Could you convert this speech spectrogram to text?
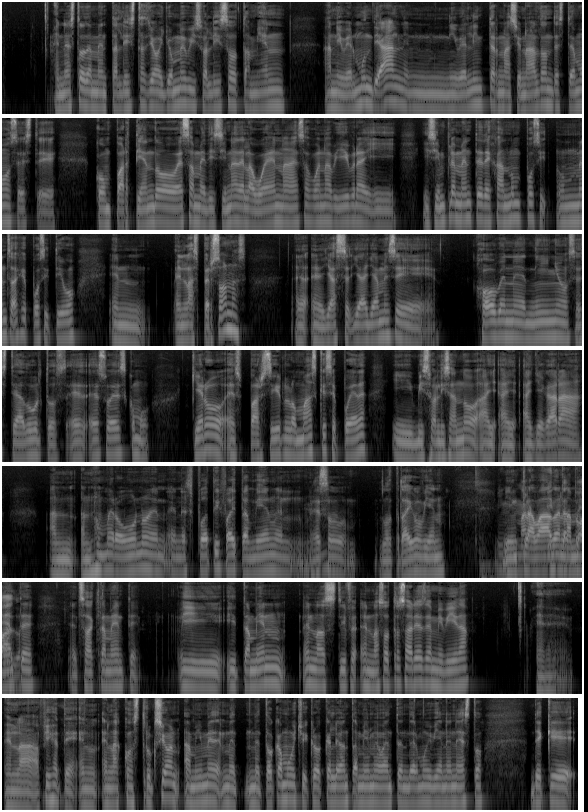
en esto de mentalistas, yo, yo me visualizo también a nivel mundial, en nivel internacional, donde estemos este, compartiendo esa medicina de la buena, esa buena vibra y, y simplemente dejando un, un mensaje positivo en, en las personas. Eh, eh, ya, se- ya llámese jóvenes, niños, este, adultos. E- eso es como quiero esparcir lo más que se pueda y visualizando a, a- a llegar a, al, al número uno en, en Spotify también. el- Eso lo traigo bien, bien clavado bien en la mente. Exactamente. Y, y también en las, en las otras áreas de mi vida, eh, en la, fíjate, en, en la construcción, a mí me, me- me toca mucho y creo que León también me va a entender muy bien en esto, de que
